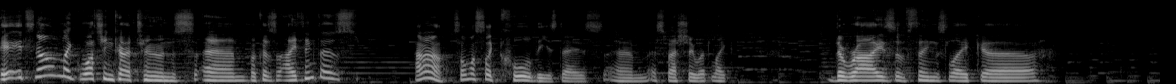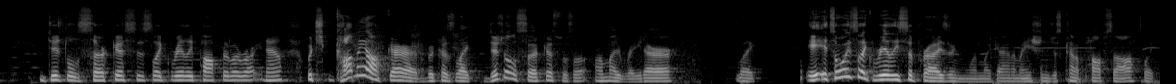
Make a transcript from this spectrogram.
It's not like watching cartoons um, because I think there's I don't know. It's almost like cool these days, um, especially with like the rise of things like uh, Digital Circus is like really popular right now, which caught me off guard because like Digital Circus was on my radar. Like, it's always like really surprising when like animation just kind of pops off. Like,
